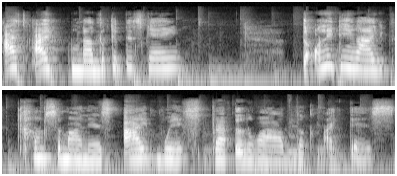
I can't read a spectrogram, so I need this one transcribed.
I, I, when I look at this game, the only thing I comes to mind is I wish Breath of the Wild looked like this.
